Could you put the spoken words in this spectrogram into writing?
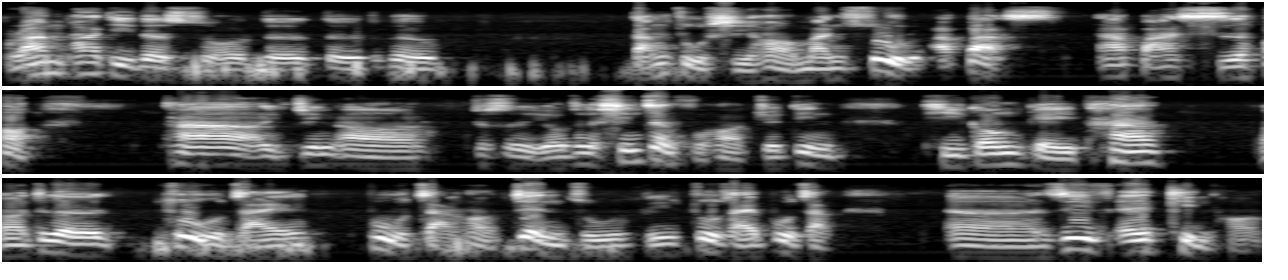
Ram Party 的所的的这个党主席哈，满素阿巴斯阿巴斯哈，他已经呃，就是由这个新政府哈决定提供给他呃这个住宅部长哈，建筑及住宅部长呃 Ziv Akin 哈。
